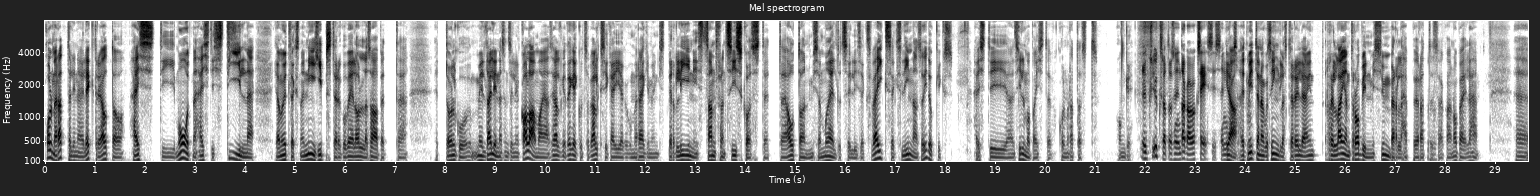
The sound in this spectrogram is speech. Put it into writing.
kolmerattaline elektriauto, hästi moodne, hästi stiilne ja ma ütleks, no nii hipster, kui veel olla saab, et et olgu, meil Tallinnas on selline kalamaja, seal tegelikult saab jalgsi käia, aga kui me räägime mingist Berliinist, San Franciscost, et auto on, mis on mõeldud selliseks väikseks linnasõidukiks, hästi silmapaistev, kolm ratast ongi. üks, üks ratas on taga, kaks ees, siis jaa, et mitte nagu singlaste Reliant, Reliant Robin, mis ümber läheb pöörates mm, -hmm. aga nobe ei lähe äh,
